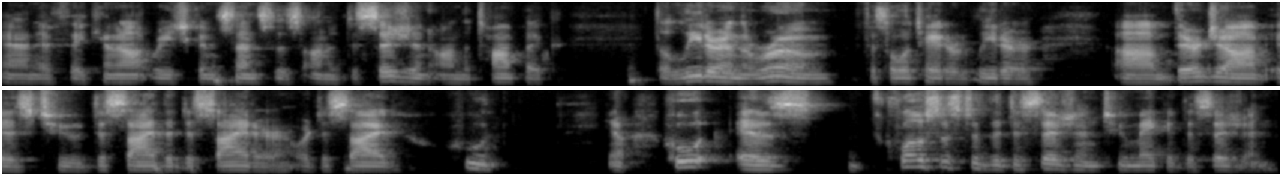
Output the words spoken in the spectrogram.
and if they cannot reach consensus on a decision on the topic, the leader in the room, facilitator, leader, um, their job is to decide the decider or decide who, you know, who is closest to the decision to make a decision,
